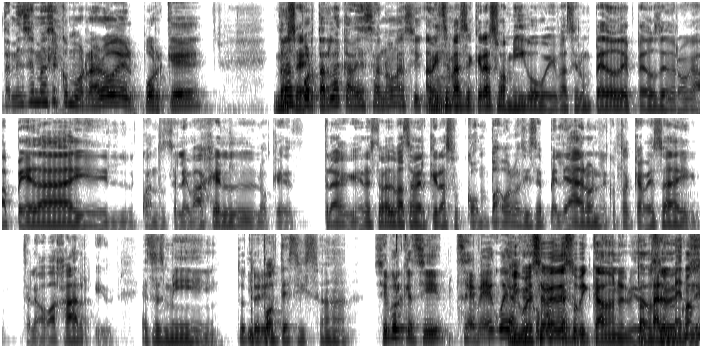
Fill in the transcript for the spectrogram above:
también se me hace como raro el por qué No sé. transportar la cabeza, ¿no? Así A mí como- se me hace que era su amigo, güey. Va a ser un pedo de pedos de droga, peda y el- cuando se le baje el- lo que traguera esta vez, vas a ver que era su compa o algo así. Se pelearon, le cortó la cabeza y se le va a bajar. Y esa es mi hipótesis. Ajá. Sí, porque sí se ve, güey. El güey se ve que- desubicado en el video. Totalmente. cuando-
